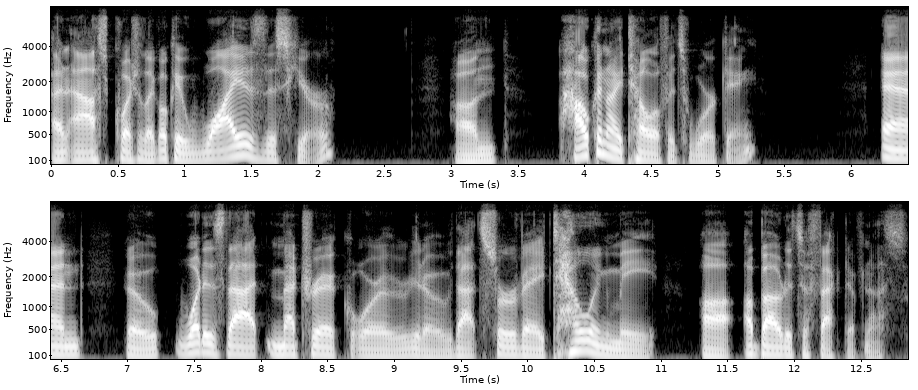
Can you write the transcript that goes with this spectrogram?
and ask questions like, okay, why is this here? Um, how can I tell if it's working? And you know, what is that metric or you know that survey telling me uh, about its effectiveness?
